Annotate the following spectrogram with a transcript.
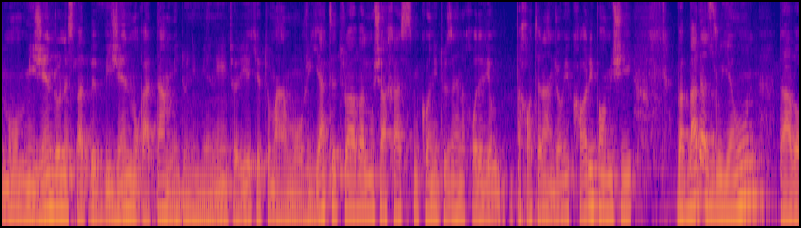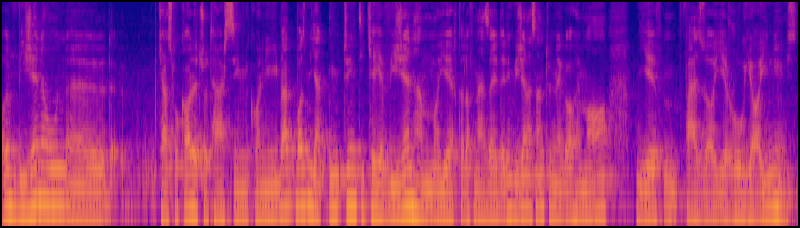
ما میژن رو نسبت به ویژن مقدم می‌دونیم. یعنی اینطوریه که تو مأموریتت رو اول مشخص می‌کنی تو ذهن خودت یا به خاطر انجام یه کاری پا میشی و بعد از روی اون در واقع ویژن اون کسب و کارت رو ترسیم می‌کنی. بعد باز میگم این تو این تیکه ویژن هم ما یه اختلاف نظری داریم. ویژن اصلا تو نگاه ما یه فضای رویایی نیست.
